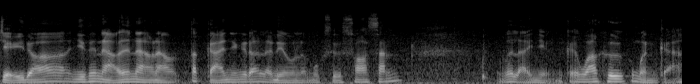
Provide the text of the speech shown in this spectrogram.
chị đó như thế nào thế nào nào. Tất cả những cái đó là đều là một sự so sánh với lại những cái quá khứ của mình cả.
